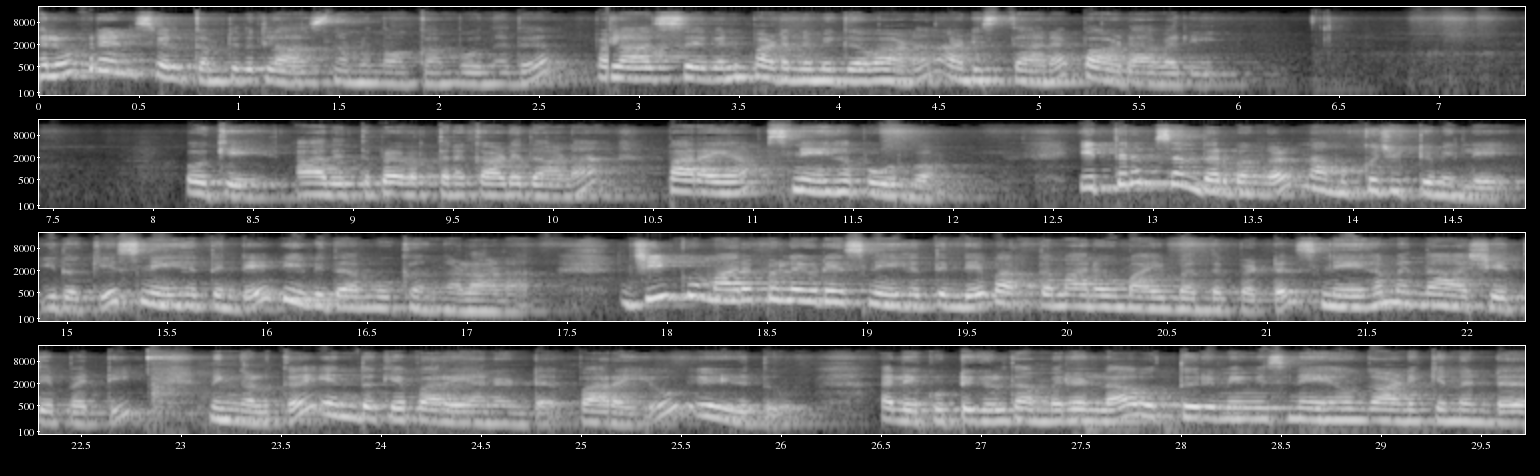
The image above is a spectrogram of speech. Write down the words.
Hello friends welcome to the class നമ്മൾ നോക്കാൻ പോകുന്നത്. ക്ലാസ് സെവൻ പഠന മികവാണ്. അടിസ്ഥാന പാഠാവലി. ഓക്കെ ആദ്യത്തെ പ്രവർത്തന കാർഡ് ഇതാണ്. പറയാം സ്നേഹപൂർവം ഇത്തരം സന്ദർഭങ്ങൾ നമുക്ക് ചുറ്റുമില്ലേ? ഇതൊക്കെ സ്നേഹത്തിന്റെ വിവിധ മുഖങ്ങളാണ്. ജി. കുമാരപിള്ളയുടെ സ്നേഹത്തിന്റെ വർത്തമാനവുമായി ബന്ധപ്പെട്ട് സ്നേഹം എന്ന ആശയത്തെപ്പറ്റി നിങ്ങൾക്ക് എന്തൊക്കെ പറയാനുണ്ട്? പറയൂ എഴുതൂ. അല്ലെ കുട്ടികൾ തമ്മിലുള്ള ഒത്തൊരുമയും സ്നേഹവും കാണിക്കുന്നുണ്ട്.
